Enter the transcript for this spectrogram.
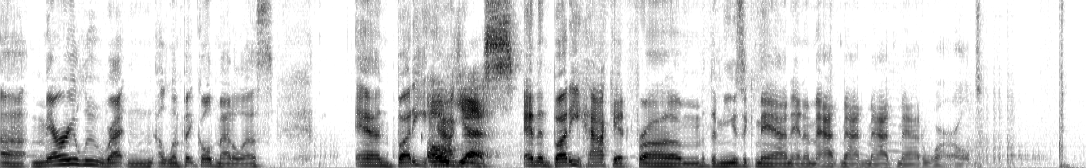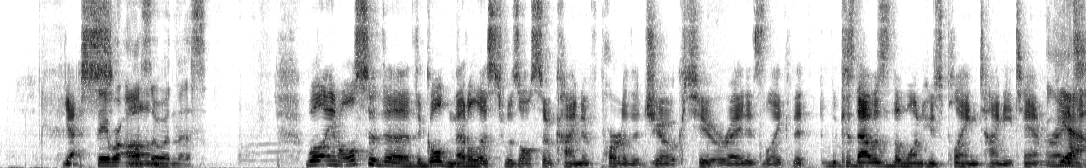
uh, Mary Lou Retton, Olympic gold medalist, and Buddy. Oh Hack- yes, and then Buddy Hackett from The Music Man and a Mad, Mad, Mad, Mad World. yes. They were also Um, in this. Well, and also the the gold medalist was also kind of part of the joke too, right? Is like that because that was the one who's playing Tiny Tim, right? Yeah,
